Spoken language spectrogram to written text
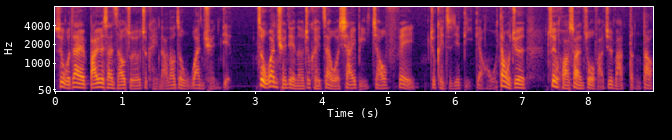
所以我在八月三十号左右就可以拿到这五万全点。这五万全点呢，就可以在我下一笔交费就可以直接抵掉。但我觉得最划算的做法就是把它等到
